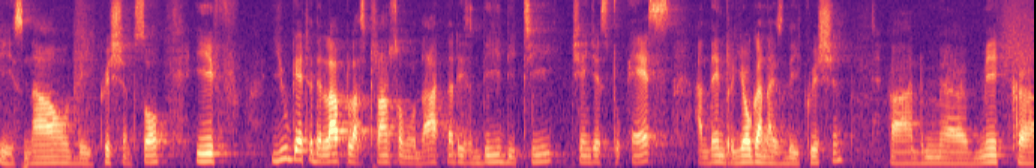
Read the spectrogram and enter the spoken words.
is now the equation. So if you get the Laplace transform of that, that is d dt changes to s, and then reorganize the equation and uh, make uh,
